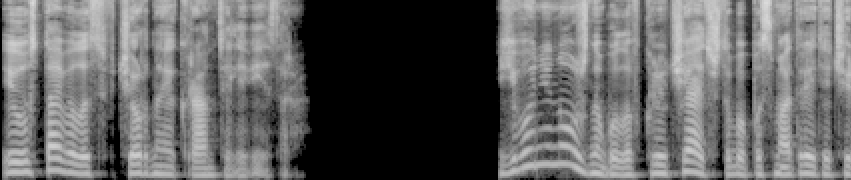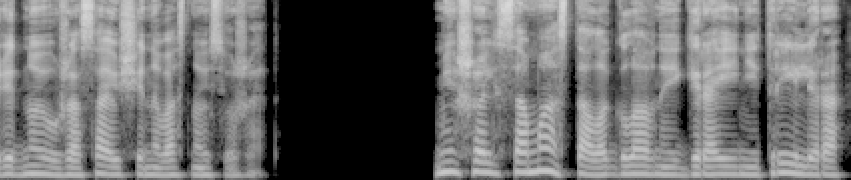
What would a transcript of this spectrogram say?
и уставилась в черный экран телевизора. Его не нужно было включать, чтобы посмотреть очередной ужасающий новостной сюжет. Мишель сама стала главной героиней триллера,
